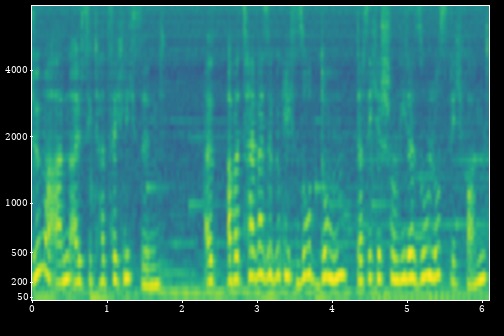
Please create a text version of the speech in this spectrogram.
dümmer an, als sie tatsächlich sind. Aber teilweise wirklich so dumm, dass ich es schon wieder so lustig fand.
